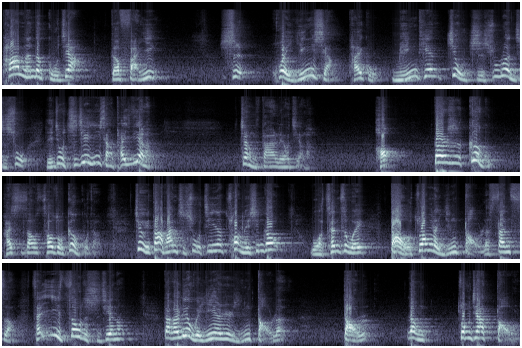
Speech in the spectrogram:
他们的股价的反应是会影响台股明天就指数论指数，也就直接影响台积电了。这样子大家了解了。好，但是个股还是操操作个股的。就以大盘指数今天创立新高，我称之为倒庄了，已经倒了三次啊，才一周的时间呢，大概六个营业日已经倒了，倒让庄家倒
